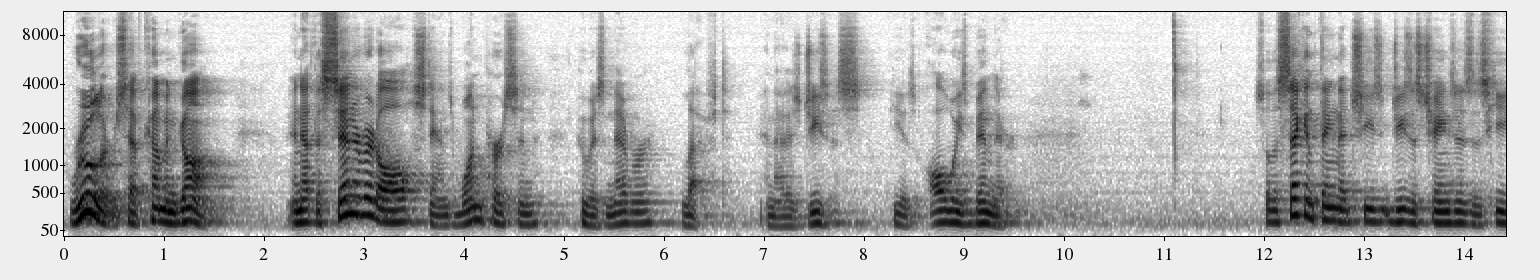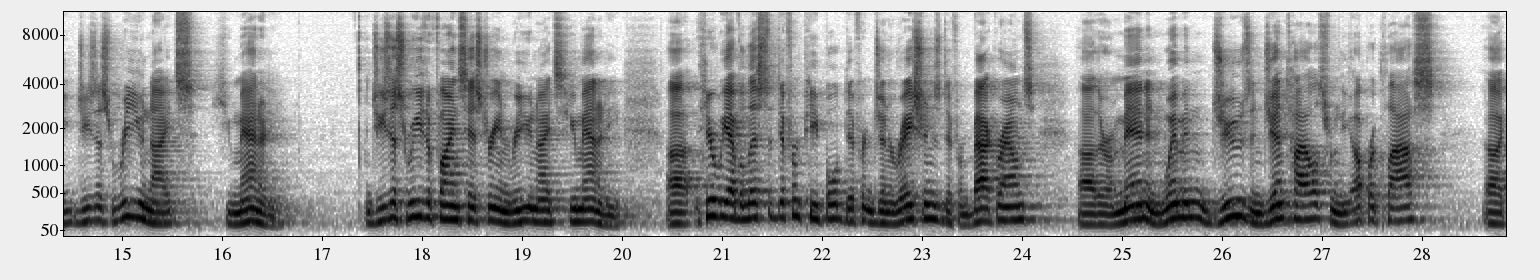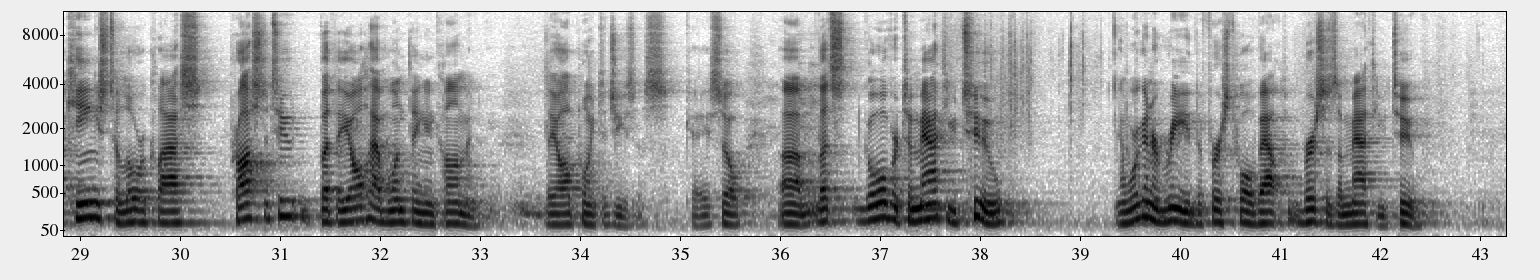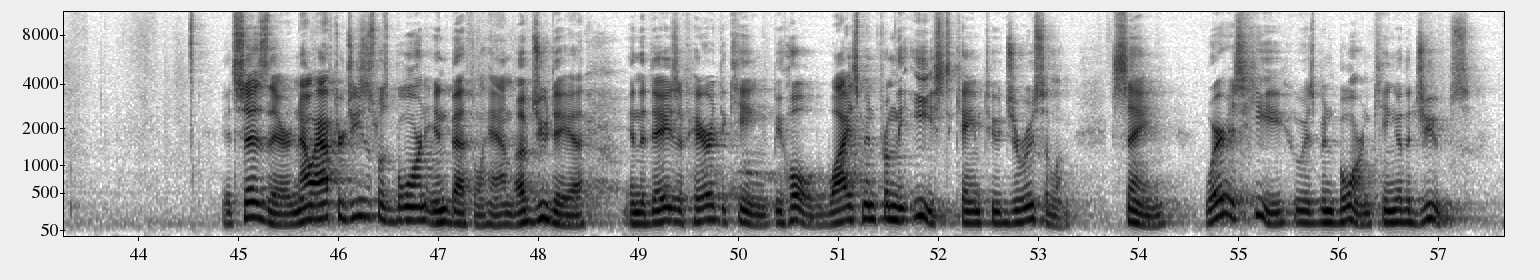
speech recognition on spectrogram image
rulers have come and gone. And at the center of it all stands one person who has never left, and that is Jesus. He has always been there. So the second thing that Jesus changes is he Jesus reunites humanity. Jesus redefines history and reunites humanity. Uh, here we have a list of different people, different generations, different backgrounds. Uh, there are men and women, Jews and Gentiles, from the upper class uh, kings to lower class prostitute, but they all have one thing in common. They all point to Jesus. Okay, so um, let's go over to Matthew 2, and we're going to read the first 12 verses of Matthew 2. It says there Now, after Jesus was born in Bethlehem of Judea, in the days of Herod the king, behold, wise men from the east came to Jerusalem, saying, Where is he who has been born king of the Jews?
